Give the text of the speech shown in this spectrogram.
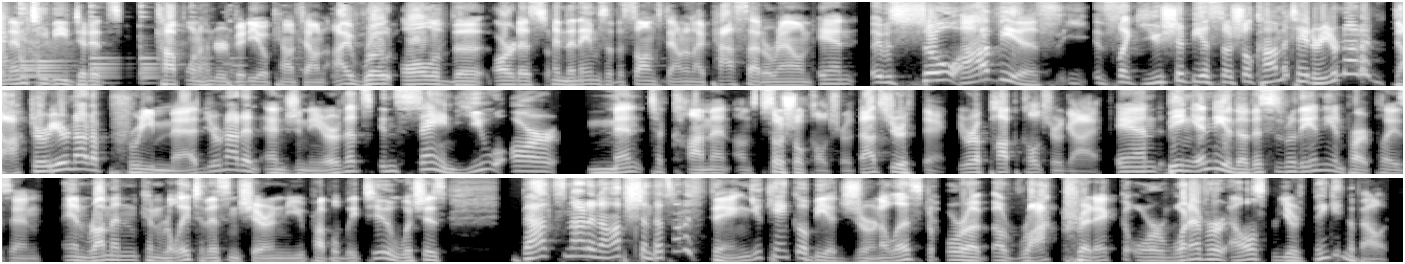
When MTV did its top 100 video countdown, I wrote all of the artists and the names of the songs down and I passed that around. And it was so obvious. It's like you should be a social commentator. You're not a doctor. You're not a pre med. You're not an engineer. That's insane. You are meant to comment on social culture. That's your thing. You're a pop culture guy. And being Indian, though, this is where the Indian part plays in. And Raman can relate to this, and Sharon, you probably too, which is that's not an option. That's not a thing. You can't go be a journalist or a, a rock critic or whatever else you're thinking about.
